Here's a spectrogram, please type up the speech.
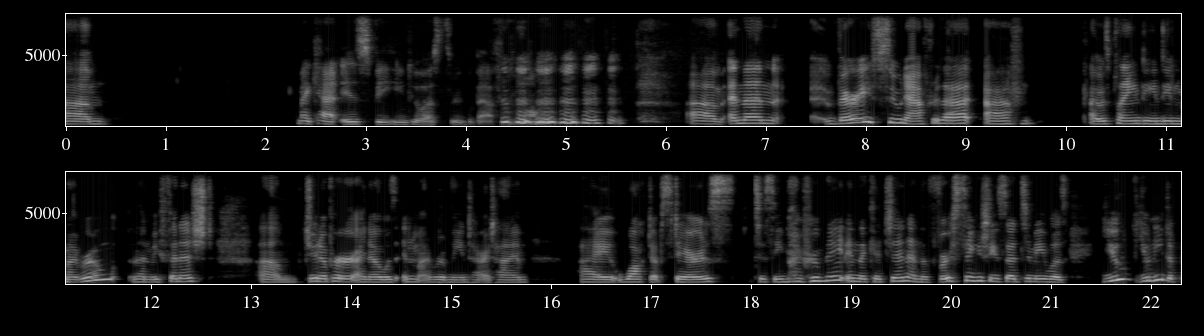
Um, My cat is speaking to us through the bathroom wall. um, and then very soon after that, um, I was playing D and D in my room. And then we finished. Um, Juniper, I know, was in my room the entire time. I walked upstairs to see my roommate in the kitchen, and the first thing she said to me was, "You, you need to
